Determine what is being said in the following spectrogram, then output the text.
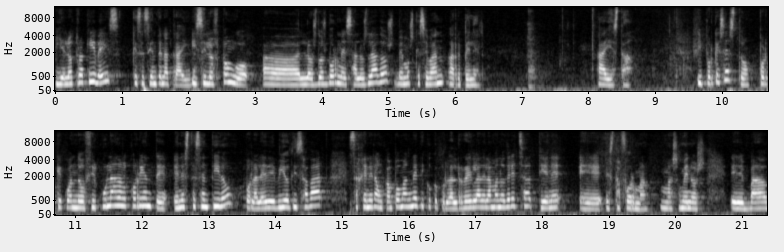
y el otro aquí veis que se sienten atraídos. Y si los pongo los dos bornes a los lados, vemos que se van a repeler. Ahí está. ¿Y por qué es esto? Porque cuando circula la corriente en este sentido, por la ley de Biot-Savart, se genera un campo magnético que por la regla de la mano derecha tiene eh, esta forma, más o menos eh, va,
